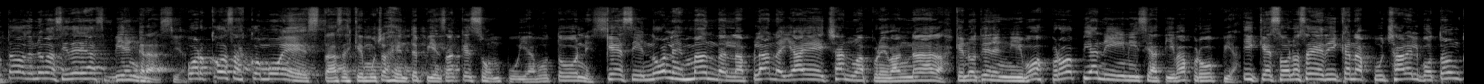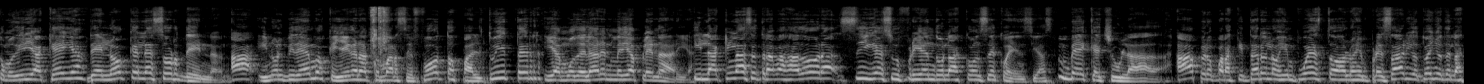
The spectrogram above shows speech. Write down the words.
De Nuevas Ideas, bien gracias. Por cosas como estas es que mucha gente piensa que son puya botones. Que si no les mandan la plana ya hecha no aprueban nada. Que no tienen ni voz propia ni iniciativa propia. Y que solo se dedican a puchar el botón, como diría aquella, de lo que les ordenan. Ah, y no olvidemos que llegan a tomarse fotos para el Twitter y a modelar en media plenaria. Y la clase trabajadora sigue sufriendo las consecuencias. Ve qué chulada. Ah, pero para quitarle los impuestos a los empresarios dueños de las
